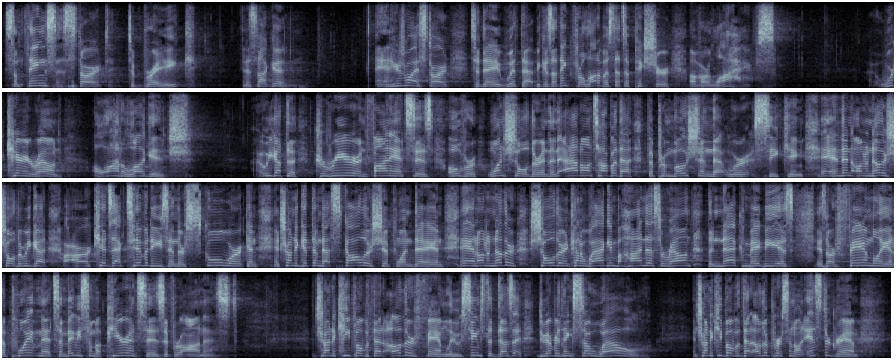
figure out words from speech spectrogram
Some things start to break, and it's not good. And here's why I start today with that, because I think for a lot of us, that's a picture of our lives. We're carrying around a lot of luggage Uh, we got the career and finances over one shoulder, and then add on top of that the promotion that we're seeking. And then on another shoulder, we got our, kids' activities and their schoolwork and, and trying to get them that scholarship one day. And, and on another shoulder, and kind of wagging behind us around the neck, maybe is, is our family and appointments and maybe some appearances, if we're honest. trying to keep up with that other family who seems to does it, do everything so well and trying to keep up with that other person on Instagram.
